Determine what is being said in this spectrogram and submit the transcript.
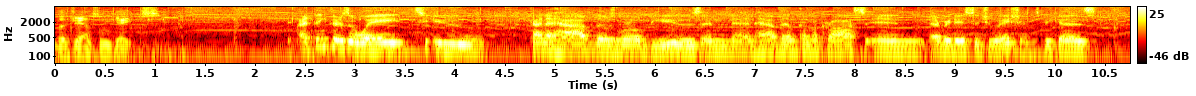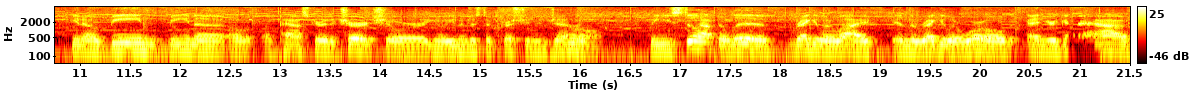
the Janson Gates. I think there's a way to kind of have those worldviews and, and have them come across in everyday situations because you know, being being a, a, a, pastor at a church or you know even just a Christian in general, I mean, you still have to live regular life in the regular world, and you're going to have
